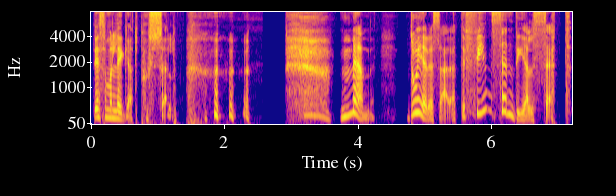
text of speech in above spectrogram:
Det är som att lägga ett pussel. Men då är det så här att det finns en del sätt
